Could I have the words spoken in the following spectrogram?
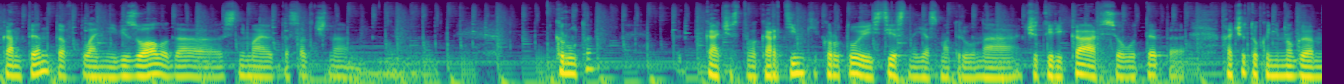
контента в плане визуала, да, снимают достаточно круто. Качество картинки крутое, естественно, я смотрю на 4К, все вот это. Хочу только немного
